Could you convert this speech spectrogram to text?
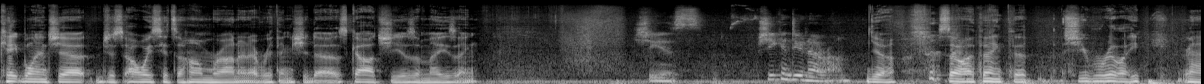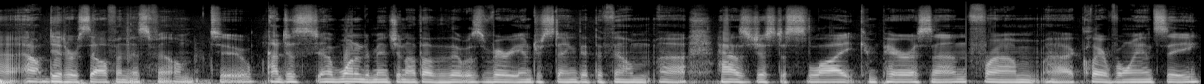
Cate Blanchett just always hits a home run in everything she does. God, she is amazing. She is she can do no wrong. Yeah. So I think that she really uh, outdid herself in this film too. I just uh, wanted to mention I thought that it was very interesting that the film uh, has just a slight comparison from uh, clairvoyancy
